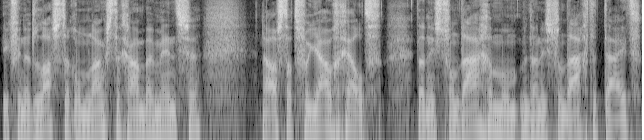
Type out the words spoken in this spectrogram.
Ik vind het lastig om langs te gaan bij mensen. Nou, als dat voor jou geldt, dan is, vandaag dan is vandaag de tijd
